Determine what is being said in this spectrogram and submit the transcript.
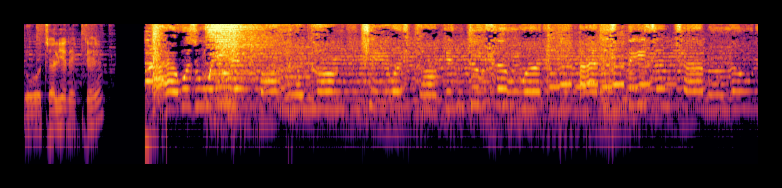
तो चलिए देखते हैं I was waiting for her call. She was talking to someone. I just need some time alone.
